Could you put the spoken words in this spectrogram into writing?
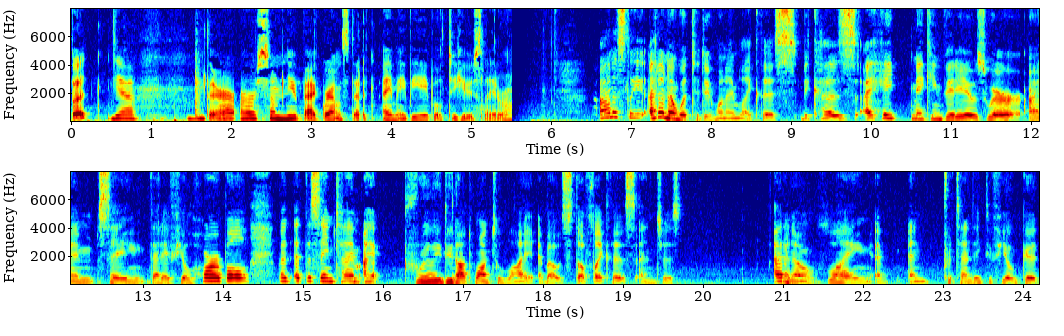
But yeah, there are some new backgrounds that I may be able to use later on. Honestly, I don't know what to do when I'm like this because I hate making videos where I'm saying that I feel horrible, but at the same time, I really do not want to lie about stuff like this and just, I don't know, lying and, pretending to feel good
